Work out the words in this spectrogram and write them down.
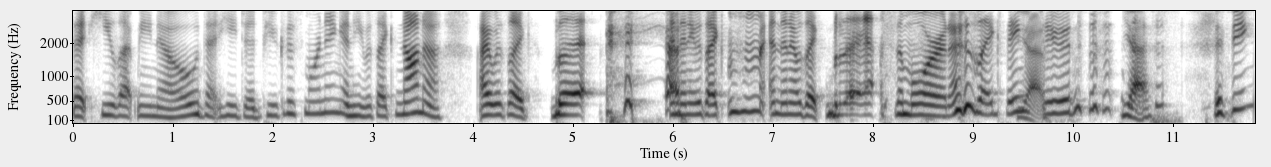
that he let me know that he did puke this morning and he was like, Nana. I was like, bleh. And then he was like, mm-hmm. And then I was like, some more. And I was like, thanks, Yes. dude. yes. The thing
